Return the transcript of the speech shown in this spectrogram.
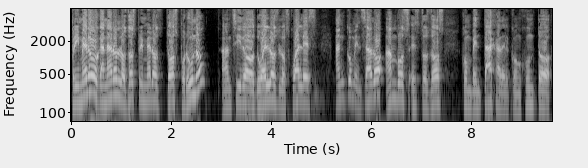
Primero ganaron los dos primeros dos por uno. Han sido duelos los cuales han comenzado ambos estos dos con ventaja del conjunto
